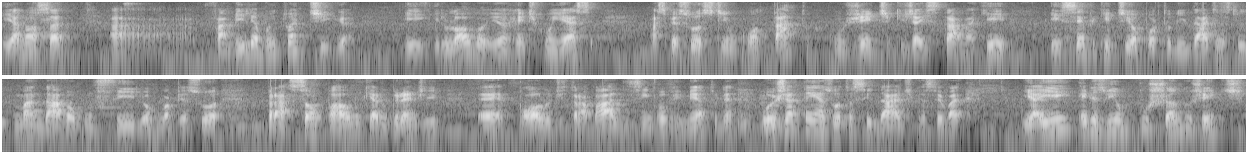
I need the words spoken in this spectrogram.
E a nossa a família é muito antiga. E, e logo a gente conhece as pessoas tinham contato com gente que já estava aqui e sempre que tinha oportunidade eles mandavam algum filho, alguma pessoa para São Paulo, que era o grande eh, polo de trabalho, desenvolvimento, né? Hoje já tem as outras cidades que você vai. E aí eles vinham puxando gente,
